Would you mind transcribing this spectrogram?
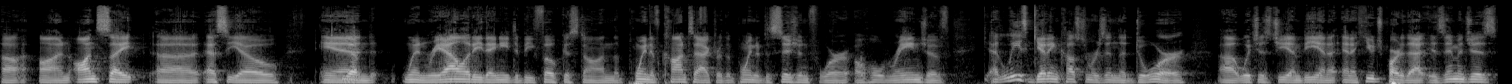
uh, on on-site uh, SEO, and yep. when reality they need to be focused on the point of contact or the point of decision for a whole range of at least getting customers in the door. Uh, which is GMB, and a, and a, huge part of that is images.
